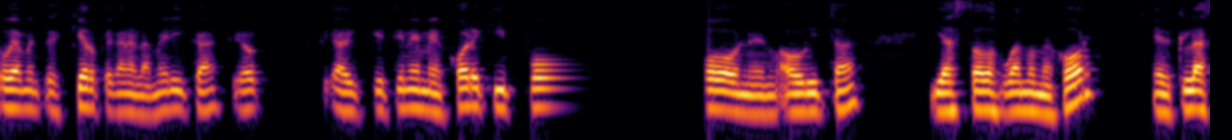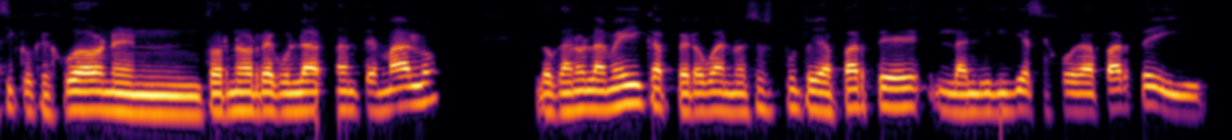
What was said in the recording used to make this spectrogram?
obviamente quiero que gane el América, creo que tiene mejor equipo ahorita y ha estado jugando mejor, el clásico que jugaron en torneo regular bastante malo, lo ganó la América, pero bueno, eso es punto y aparte, la liguilla se juega aparte y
